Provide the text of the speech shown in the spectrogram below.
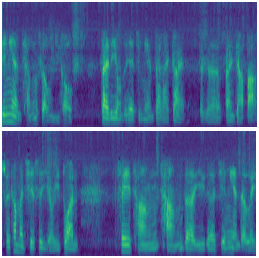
经验成熟以后，再利用这些经验再来盖这个三峡坝。所以他们其实有一段非常长的一个经验的累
